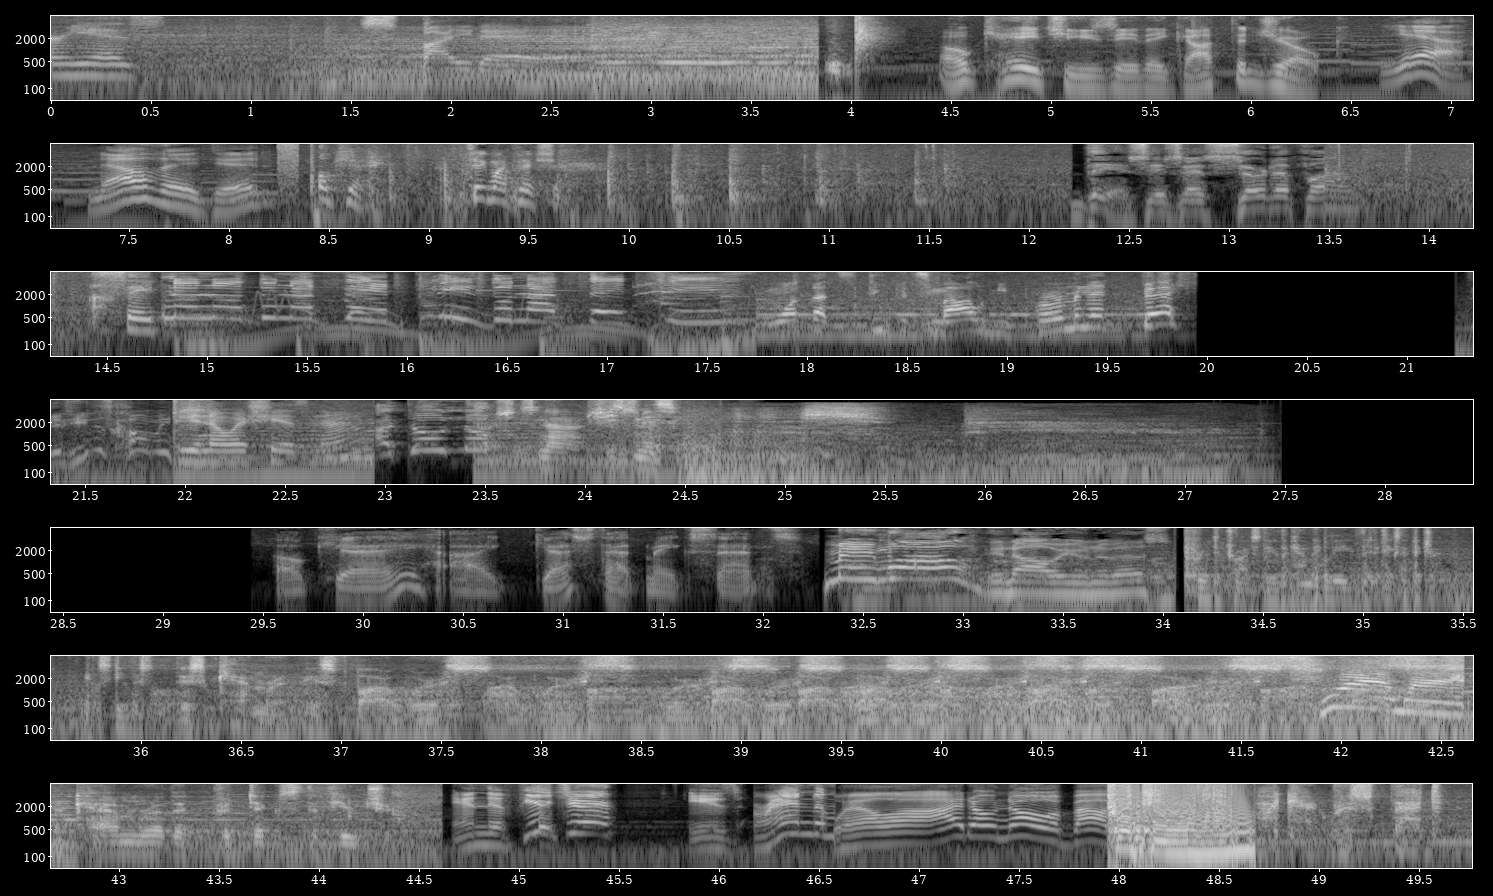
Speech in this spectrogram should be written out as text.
there he is. Spidey. Okay, Cheesy, they got the joke. Yeah, now they did. Okay, take my picture. This is a certified. Say No, no, do not say it. Please do not say it, cheese. You want that stupid smile to be permanent, bitch? Did he just call me? Do you know where she is now? I don't know. She's not. She's missing. Okay, I guess that makes sense. Meanwhile, in our universe, This camera is far worse. Far worse. Far worse. Far worse. Far worse. Far worse. Far worse. A camera that predicts the future. And the future is random. Well, uh, I don't know about. I can't risk that.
